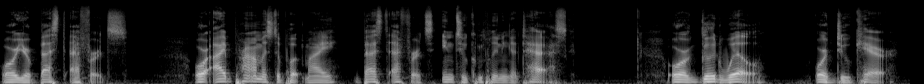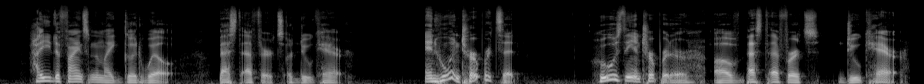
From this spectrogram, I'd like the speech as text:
or your best efforts? Or I promise to put my best efforts into completing a task or goodwill or due care. How do you define something like goodwill, best efforts, or due care? And who interprets it? Who is the interpreter of best efforts, due care?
